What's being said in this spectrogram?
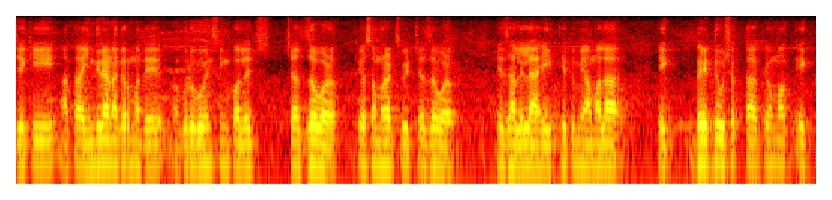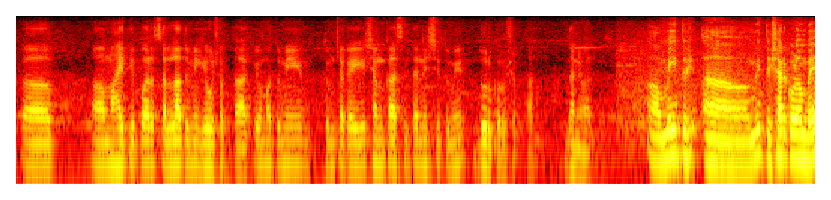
जे की आता इंदिरानगरमध्ये गुरु गोविंद सिंग कॉलेजच्या जवळ किंवा सम्राट स्वीटच्या जवळ हे झालेलं आहे. इथे तुम्ही आम्हाला एक भेट देऊ शकता किंवा मग एक माहितीपर सल्ला तुम्ही घेऊ शकता किंवा मग तुम्ही तुमच्या काही शंका असतील त्या निश्चित तुम्ही दूर करू शकता. धन्यवाद. मी तुष मी Tushar Kolambe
